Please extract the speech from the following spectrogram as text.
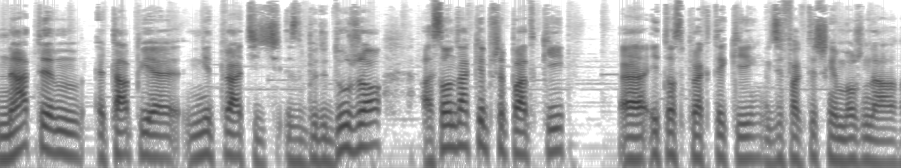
na tym etapie nie tracić zbyt dużo, a są takie przypadki, E, i to z praktyki, gdzie faktycznie można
